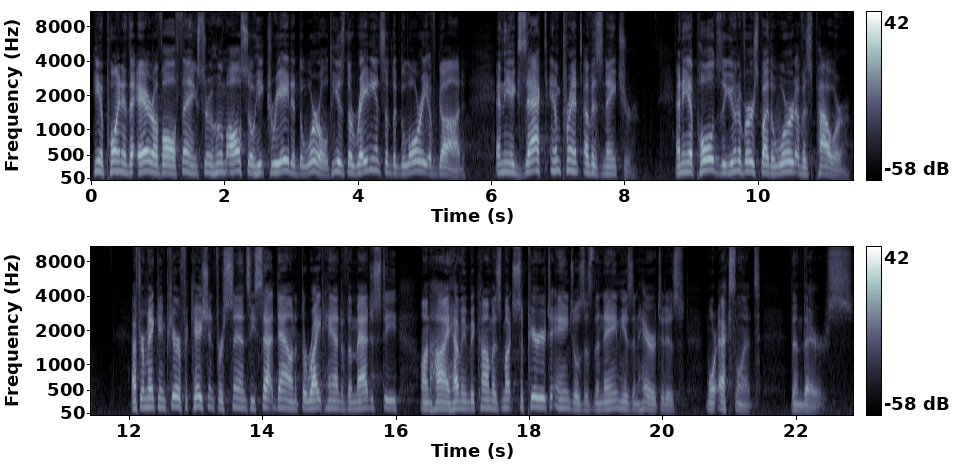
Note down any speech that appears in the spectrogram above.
he appointed the heir of all things, through whom also he created the world. He is the radiance of the glory of God and the exact imprint of his nature. And he upholds the universe by the word of his power. After making purification for sins, he sat down at the right hand of the majesty on high, having become as much superior to angels as the name he has inherited is more excellent than theirs.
